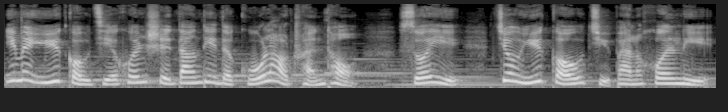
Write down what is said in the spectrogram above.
因为与狗结婚是当地的古老传统，所以就与狗举办了婚礼，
